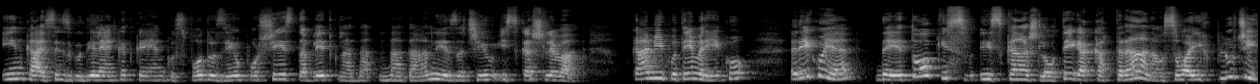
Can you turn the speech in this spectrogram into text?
in kaj se je zgodilo enkrat, ko je en gospod vzel po šest tabletk na na dan, je začel izkašljevati. Kaj mi je potem rekel? Rekel je, da je toliko izkašljal tega katrana v svojih pljučih,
